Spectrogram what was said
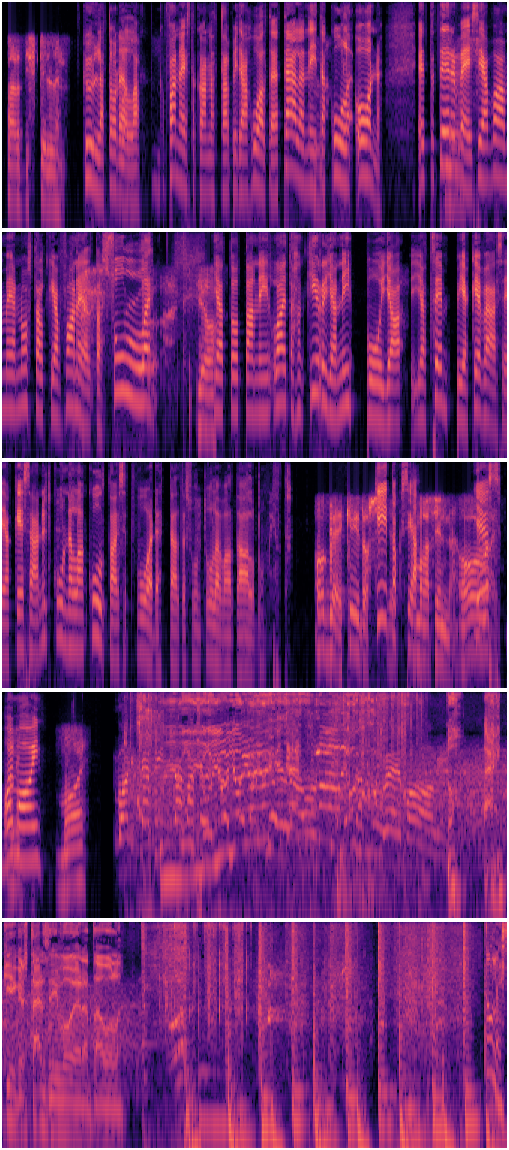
artistille. Kyllä, todella. Faneista kannattaa pitää huolta ja täällä niitä kuule on. Että terveisiä vaan meidän nostalgian faneilta sulle. Joo, Ja tota, niin, laitahan kirja nippuun ja, ja tsemppiä kevääseen ja kesään. Nyt kuunnellaan kultaiset vuodet tältä sun tulevalta albumilta. okei, okay, kiitos. Kiitoksia. Ja Sama sinne. All Yes, right. moi No niin, moi. Moi. Aivan käsittämätöntä. Oi, oi, oi,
